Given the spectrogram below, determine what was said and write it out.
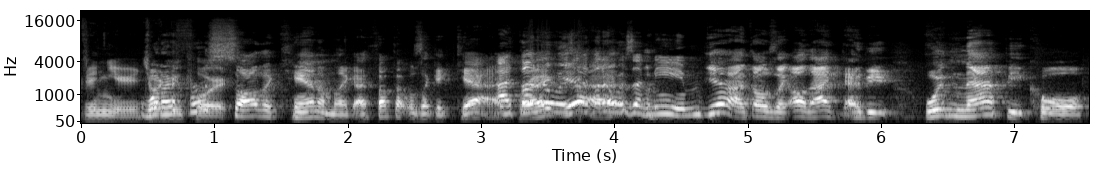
Vineyards when or I Newport. first saw the can, I'm like I thought that was like a gag. I thought, right? it was, yeah. I thought it was a meme. Yeah, I thought it was like, oh, that that'd be wouldn't that be cool?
